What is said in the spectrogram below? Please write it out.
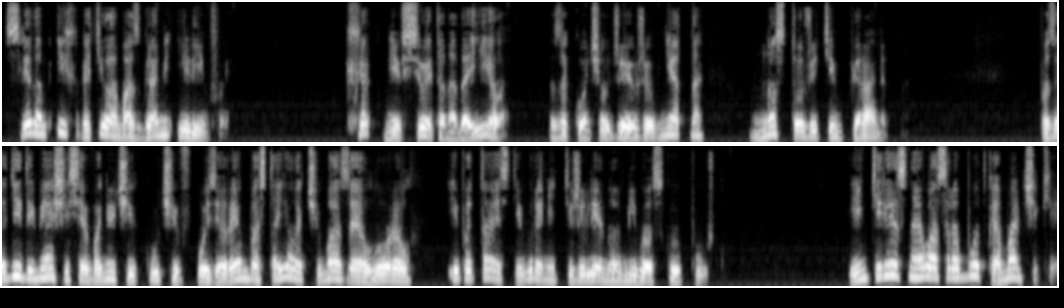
Следом их окатило мозгами и лимфой. «Как мне все это надоело!» — закончил Джей уже внятно, но с той же темпераментно. Позади дымящейся вонючей кучи в позе Рэмбо стояла чумазая Лорел и пытаясь не выронить тяжеленную мибовскую пушку. «Интересная у вас работка, мальчики»,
